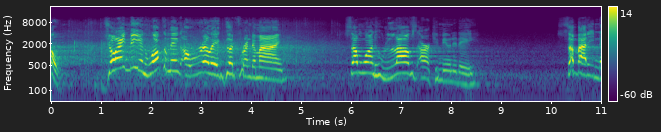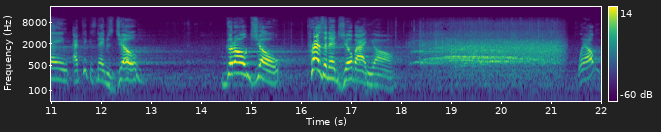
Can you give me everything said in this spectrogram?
So, join me in welcoming a really good friend of mine, someone who loves our community, somebody named, I think his name is Joe. Good old Joe, President Joe Biden, y'all. Well,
